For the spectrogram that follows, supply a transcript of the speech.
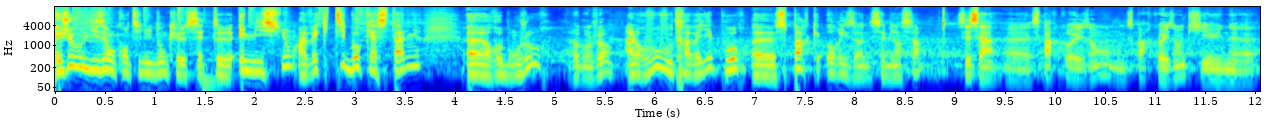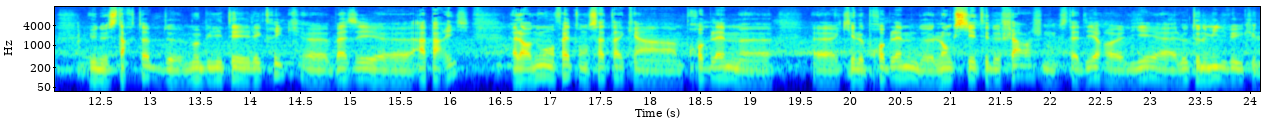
Et je vous le disais, on continue donc euh, cette euh, émission avec Thibaut Castagne. Euh, rebonjour. Rebonjour. Alors vous, vous travaillez pour euh, Spark Horizon, c'est bien ça? C'est ça, euh, Spark Horizon. Donc Spark Horizon qui est une, une start-up de mobilité électrique basée à Paris. Alors nous, en fait, on s'attaque à un problème euh, qui est le problème de l'anxiété de charge, c'est-à-dire euh, lié à l'autonomie du véhicule.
